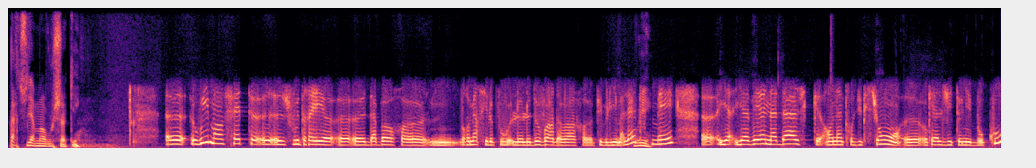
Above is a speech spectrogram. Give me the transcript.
particulièrement vous choquer. Euh, oui, mais en fait, euh, je voudrais euh, d'abord remercier le, le, le devoir d'avoir publié ma lettre, Oui. mais il y, y, avait un adage en introduction auquel j'ai tenu beaucoup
